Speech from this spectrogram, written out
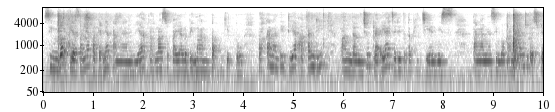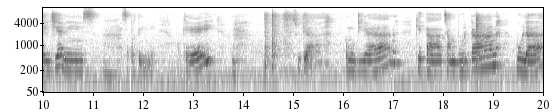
simbol biasanya pakainya tangan ya karena supaya lebih mantep gitu. Toh kan nanti dia akan dipanggang juga ya jadi tetap higienis. Tangannya simbol kan juga sudah higienis. Nah seperti ini. Oke. Nah sudah. Kemudian kita campurkan gula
